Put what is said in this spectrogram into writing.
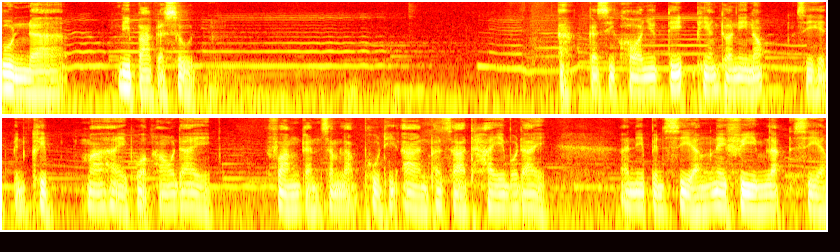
บุญอ่าวิปากสูตรอะกสิขอยุติเพียงเท่านี้เนาะ สิเหตุเป็นคลิปมาให้พวกเขาได้ฟังกันสำหรับผู้ที่อ่านภาษาไทยบ่ได้ อันนี้เป็นเสียงในฟิล์มละเสียง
